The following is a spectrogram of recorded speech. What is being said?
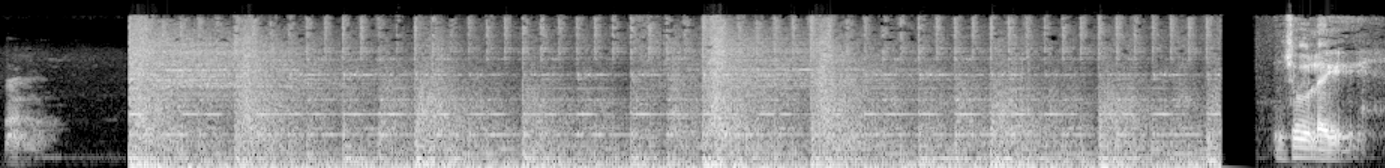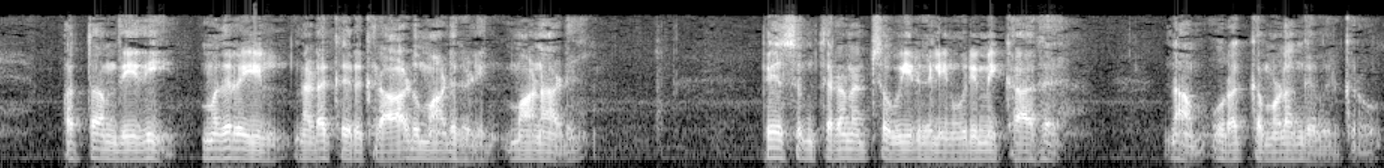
பார்க்கலாம். ஜூலை பத்தாம் தேதி மதுரையில் நடக்க இருக்கிற ஆடு மாடுகளின் மாநாடு. பேசும் திறனற்ற உயிர்களின் உரிமைக்காக நாம் உறக்க முழங்கவிருக்கிறோம்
